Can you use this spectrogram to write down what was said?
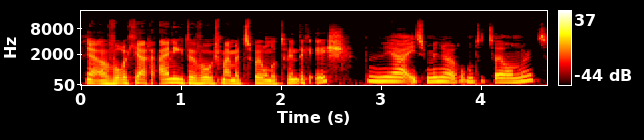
Ja, vorig jaar eindigde volgens mij met 220 is. Ja, iets minder rond de 200.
